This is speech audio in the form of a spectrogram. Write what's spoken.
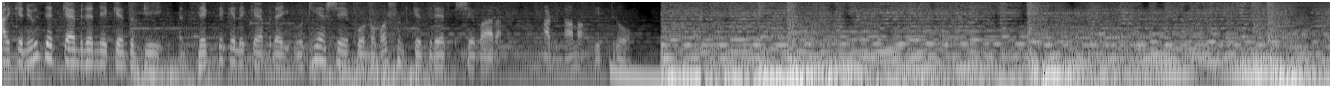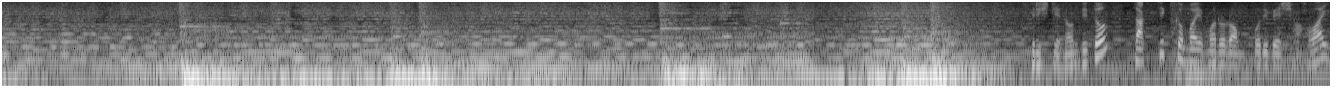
আর কে নিউজের ক্যামেরা নিয়ে কেন্দ্রটি দেখতে গেলে ক্যামেরায় উঠে আসে পণ্যবাসন কেন্দ্রের সেবার আর নানা চিত্র। দৃষ্টি নন্দিত চাকচিক্যময় মনোরম পরিবেশ হওয়ায়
